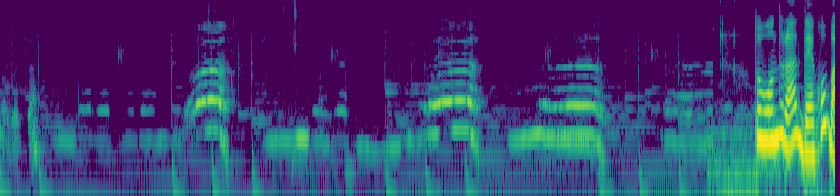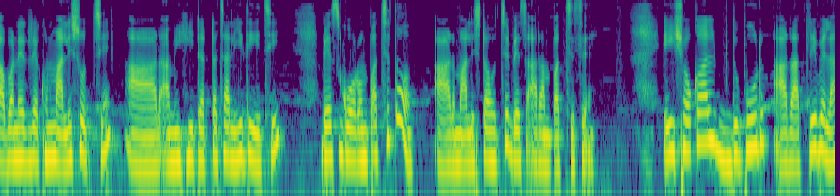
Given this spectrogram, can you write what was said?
বাবাটা। তো বন্ধুরা, দেখো বাবানের এখন মালিশ হচ্ছে, আর আমি হিটারটা চালিয়ে দিয়েছি। বেশ গরম পাচ্ছে তো, আর মালিশটা হচ্ছে বেশ আরাম পাচ্ছে সে। এই সকাল, দুপুর আর রাত্রিবেলা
